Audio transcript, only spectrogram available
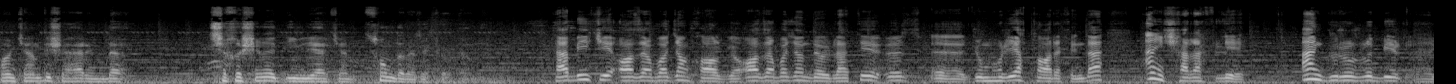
Xankəndi şəhərində çıxışını dinləyərkən son dərəcə kövrəldim. Təbii ki, Azərbaycan xalqı, Azərbaycan dövləti öz e, Cümhuriyyət tarixində ən şərəfli, ən qürurlu bir e,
